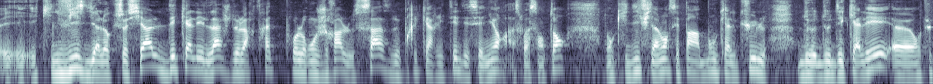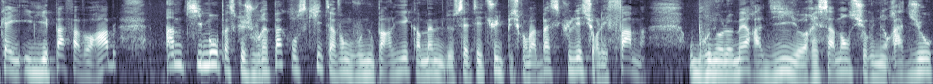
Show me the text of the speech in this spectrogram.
et, et qu'il vise dialogue social. Décaler l'âge de la retraite prolongera le sas de précarité des seniors à 60 ans. Donc il dit finalement c'est pas un bon calcul de, décaler. Euh, en tout cas, il n'y est pas favorable. Un petit mot, parce que je voudrais pas qu'on se quitte avant que vous nous parliez quand même de cette étude, puisqu'on va basculer sur les femmes, où Bruno Le Maire a dit euh, récemment sur une radio,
